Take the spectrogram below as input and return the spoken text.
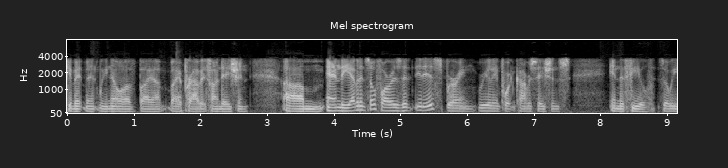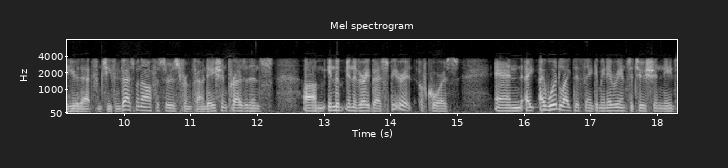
commitment we know of by a by a private foundation, um, and the evidence so far is that it is spurring really important conversations in the field. So we hear that from chief investment officers, from foundation presidents, um, in the in the very best spirit, of course. And I, I would like to think, I mean, every institution needs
